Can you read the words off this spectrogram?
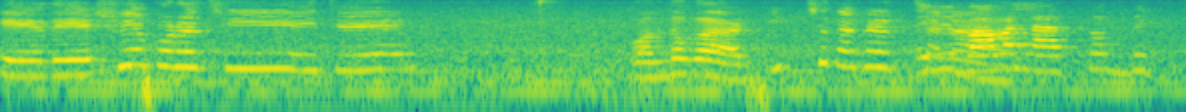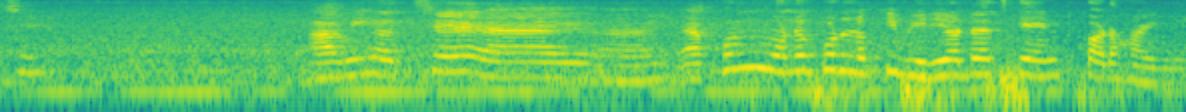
খেয়ে দিয়ে শুয়ে পড়েছি এই যে অন্ধকার কিচ্ছু দেখা যাচ্ছে না। বাবা ল্যাপটপ দেখছে। আমি হচ্ছে এখন মনে পড়ল কি ভিডিওটা আজকে এন্ড করা হয়নি।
